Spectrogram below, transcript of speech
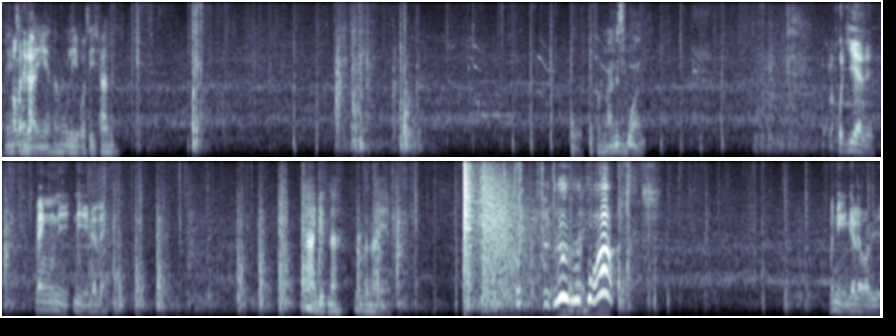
แม่งเอาสมาให้ได้มัยไงต้องรีโพซิชันโอ้โหที่ตรงนี้ Minus one. โหแล้วโคตรเที่ยเลย แม่งหนีหนีอย่างเดียวเลย น่ายึดนะ มันสมัยอะหัว มันหนีอย่างเดียวเลยวะพี่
